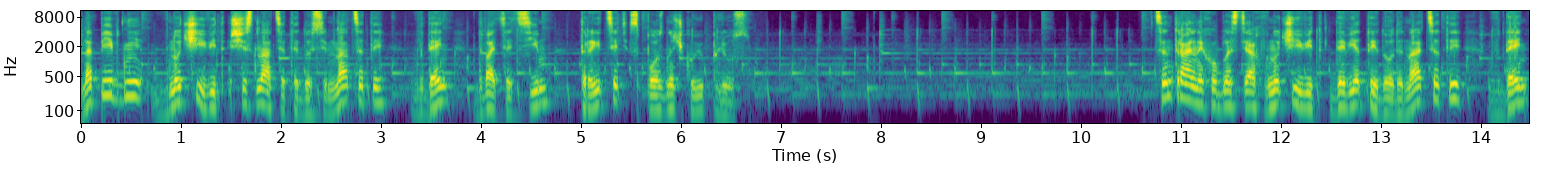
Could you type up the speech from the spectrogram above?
На півдні вночі від 16 до 17, вдень 27-30 з позначкою плюс. В центральних областях вночі від 9 до 11, вдень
